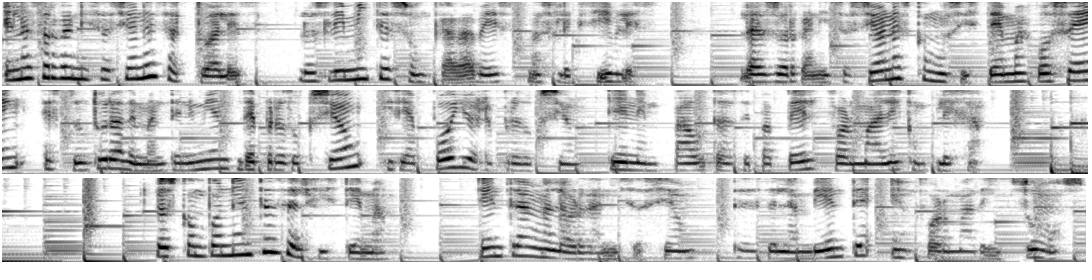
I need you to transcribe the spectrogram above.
En las organizaciones actuales, los límites son cada vez más flexibles. Las organizaciones como sistema poseen estructura de mantenimiento, de producción y de apoyo a la producción. Tienen pautas de papel formal y compleja. Los componentes del sistema entran a la organización desde el ambiente en forma de insumos,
